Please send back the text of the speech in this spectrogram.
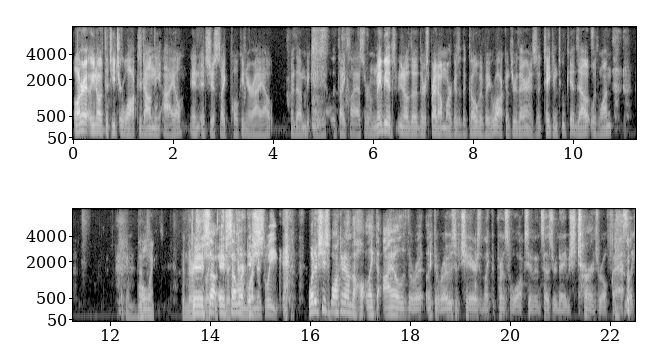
Or uh, you know, if the teacher walks down the aisle and it's just like poking your eye out, with them because you know the tight classroom. Maybe it's you know the, they're spread out more because of the COVID, but you're walking through there and it's uh, taking two kids out with one. Fucking bowling. The nurse Dude, if, like, so, if someone if she, this week, what if she's walking down the hall, like the aisle of the like the rows of chairs, and like the principal walks in and says her name, she turns real fast. like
